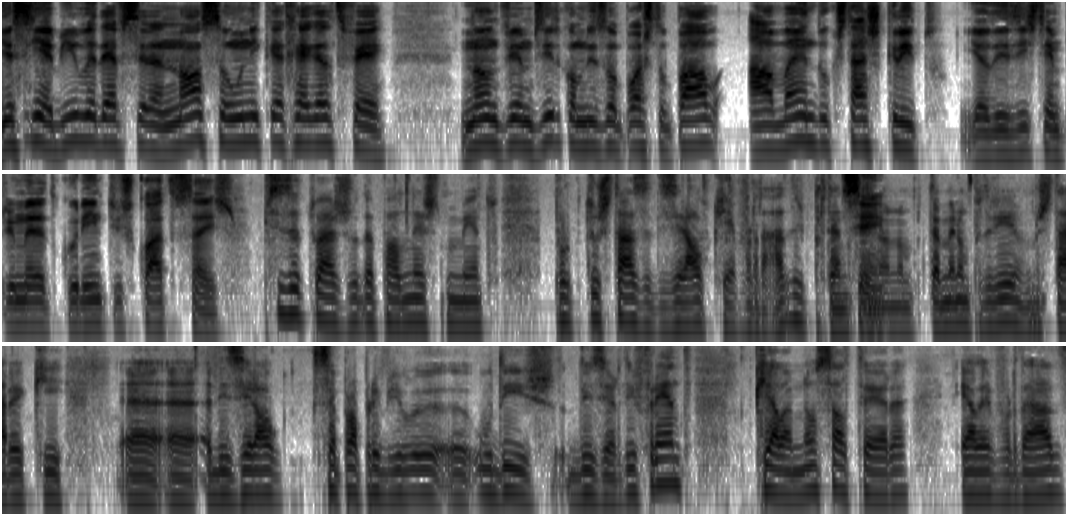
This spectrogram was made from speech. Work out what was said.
E assim a Bíblia deve ser a nossa única regra de fé. Não devemos ir, como diz o apóstolo Paulo, além do que está escrito. E ele diz isto em 1 Coríntios 4, 6. Precisa da tua ajuda, Paulo, neste momento, porque tu estás a dizer algo que é verdade e, portanto, não, não, também não poderíamos estar aqui uh, a dizer algo que se a própria Bíblia uh, o diz, dizer diferente, que ela não se altera, ela é verdade,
